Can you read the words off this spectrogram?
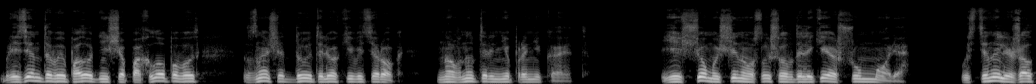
Брезентовые полотнища похлопывают, значит, дует легкий ветерок, но внутрь не проникает. Еще мужчина услышал вдалеке шум моря. У стены лежал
